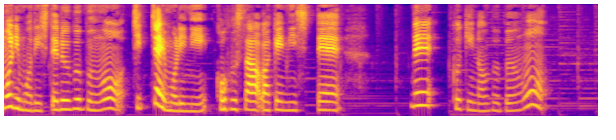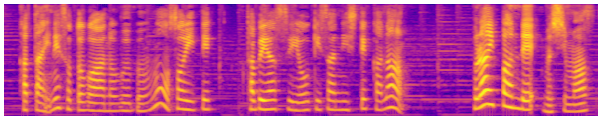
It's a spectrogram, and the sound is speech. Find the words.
もりもりしてる部分をちっちゃい森に小房分けにして、で、茎の部分を、硬いね、外側の部分を添いて食べやすい大きさにしてから、フライパンで蒸します。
